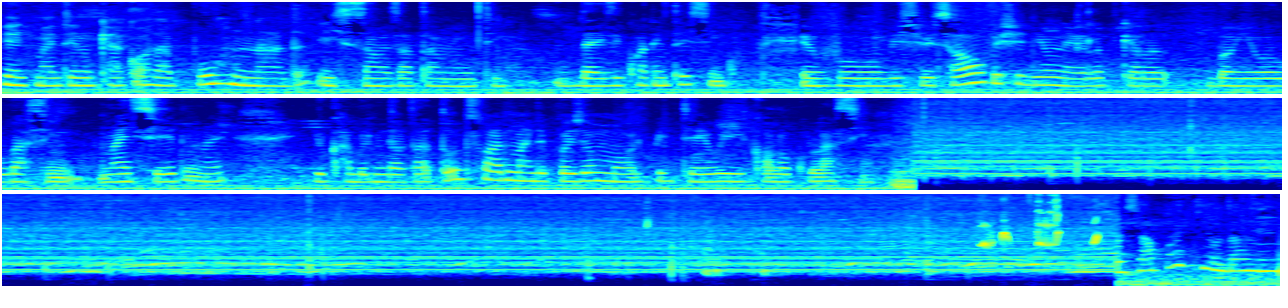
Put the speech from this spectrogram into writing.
Gente, mas tendo que acordar por nada. E são exatamente 10h45. Eu vou vestir só o vestidinho nela, porque ela banhou assim mais cedo, né? E o cabelo dela tá todo suado, mas depois eu molho, penteio e coloco o lacinho. O sapatinho da neném.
